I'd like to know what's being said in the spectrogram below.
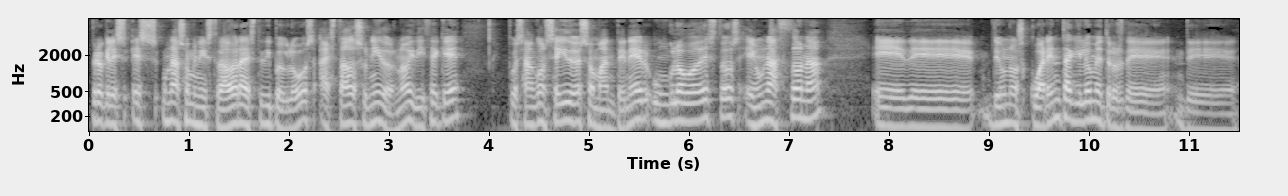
pero que les- es una suministradora de este tipo de globos a Estados Unidos, ¿no? Y dice que pues han conseguido eso, mantener un globo de estos en una zona eh, de, de unos 40 kilómetros de, de-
